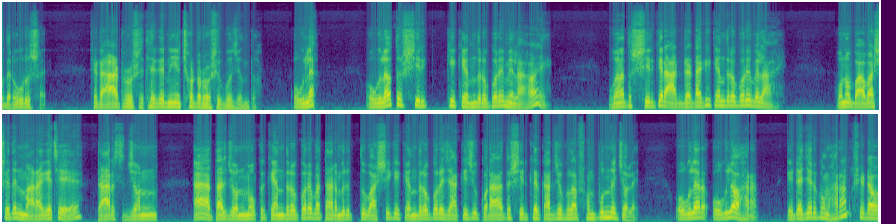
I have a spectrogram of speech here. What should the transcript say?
ওদের উরুষ হয়, সেটা আট রশি থেকে নিয়ে ছোট রশি পর্যন্ত। ওগুলা, ওগুলাও তো শিরকে কেন্দ্র করে মেলা হয়। ওখানে তো শিরকের আড্ডাটাকে কেন্দ্র করে মেলা হয়। কোনো বাবা সেদিন মারা গেছে, তার জন্ম হ্যাঁ তার জন্মকে কেন্দ্র করে বা তার মৃত্যুবার্ষিকী কেন্দ্র করে যা কিছু করা হয় তো শিরকের কার্যকলাপ সম্পূর্ণই চলে। ওগুলার, ওগুলাও হারাম। এটা যেরকম হারাম, সেটাও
